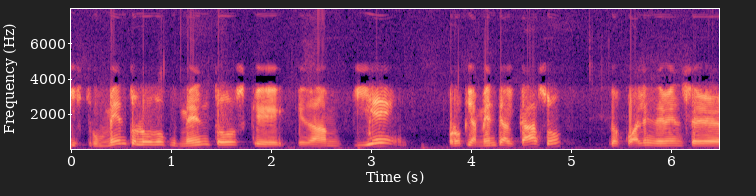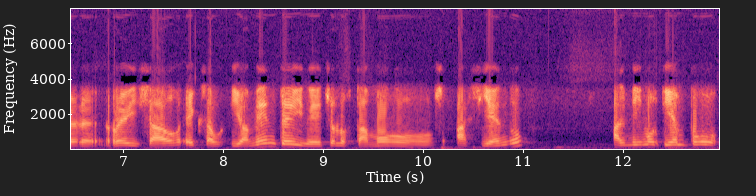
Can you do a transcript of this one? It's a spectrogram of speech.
instrumentos, los documentos que, dan pie propiamente al caso, los cuales deben ser revisados exhaustivamente y de hecho lo estamos haciendo. Al mismo tiempo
